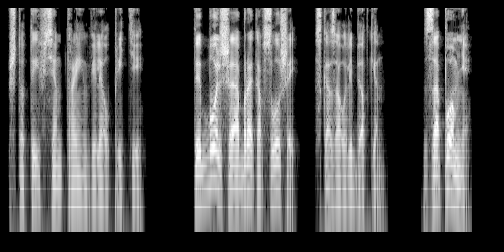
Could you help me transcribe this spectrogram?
что ты всем троим велел прийти. «Ты больше, Абреков, слушай», — сказал Лебедкин. «Запомни,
